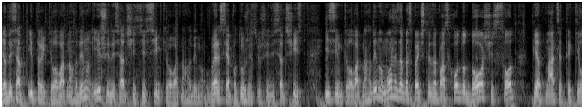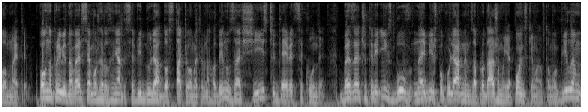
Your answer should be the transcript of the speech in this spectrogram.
50,3 кВт на годину і 66,7 кВт на годину. Версія потужністю 66,7 кВт на годину може забезпечити запас ходу до 615 км. Повнопривідна версія може розганятися від 0 до 100 км на годину за 6,9 секунди. BZ4X був найбільш популярним за продажами японським автомобілем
